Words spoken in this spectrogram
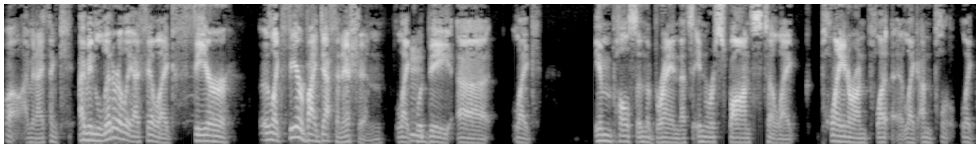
Well, I mean, I think, I mean, literally, I feel like fear, like fear by definition, like Mm. would be, uh, like impulse in the brain that's in response to like plain or unple- like unple- like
